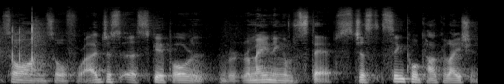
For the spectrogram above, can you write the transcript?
so on and so forth. I just uh, skip all the remaining of the steps, just simple calculation.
